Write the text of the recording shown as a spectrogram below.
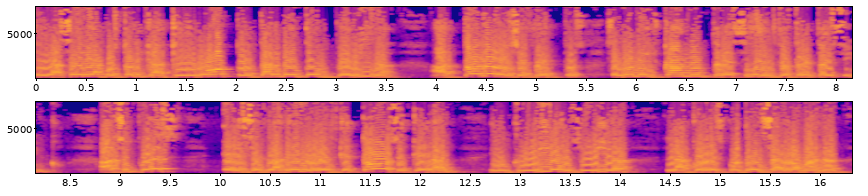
que la sede apostólica quedó totalmente impedida a todos los efectos, según el canon 335. Así pues, ese flagelo del que todos se quejan, incluida en su día la correspondencia romana,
